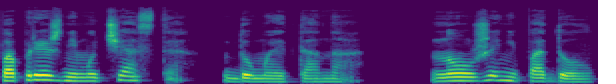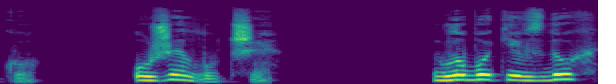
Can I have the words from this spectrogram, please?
По-прежнему часто, думает она, но уже не подолгу. Уже лучше. Глубокий вздох,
